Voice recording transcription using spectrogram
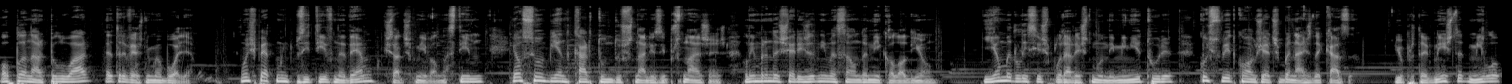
ou planar pelo ar através de uma bolha. Um aspecto muito positivo na demo, que está disponível na Steam, é o seu ambiente cartoon dos cenários e personagens, lembrando as séries de animação da Nickelodeon e é uma delícia explorar este mundo em miniatura, construído com objetos banais da casa. E o protagonista, Milo,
